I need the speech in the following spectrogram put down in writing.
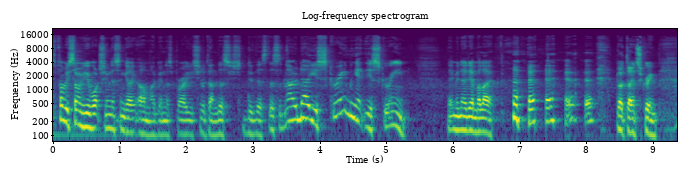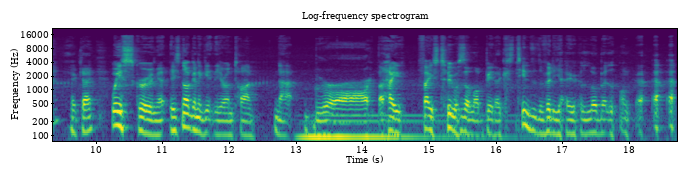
There's probably some of you watching this and going, oh my goodness, bro, you should have done this, you should do this. This no, no, you're screaming at your screen. Let me know down below. God, don't scream. Okay, we're screwing it. He's not going to get there on time. Nah. But hey, phase two was a lot better. Extended the video a little bit longer.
